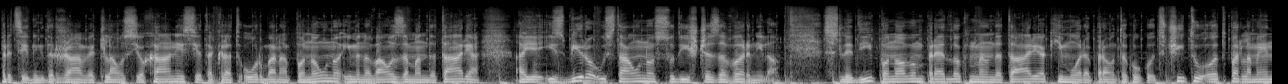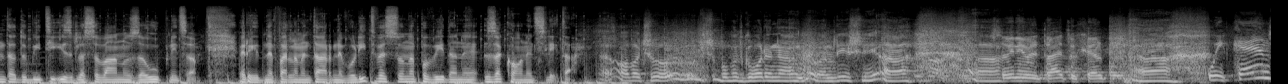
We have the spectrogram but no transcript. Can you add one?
predsednik države Klaus Johannes je takrat Orbana ponovno imenoval za mandatarja, a je izbiro ustavno sodišče zavrnilo. Sledi ponovem predlog mandatarja, ki mora prav tako kot čitu od parlamenta dobiti izglasovano zaupnico. Redne parlamentarne volitve so napovedane za konec leta. Oba, če, če bom odgovoril na angliški. Slovenija bo poskušala pomagati.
